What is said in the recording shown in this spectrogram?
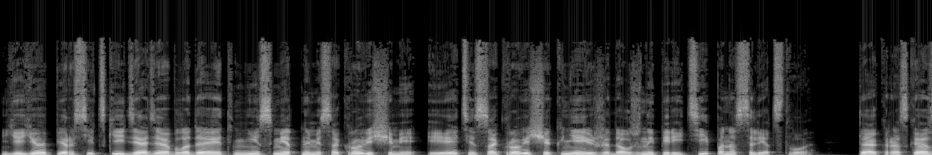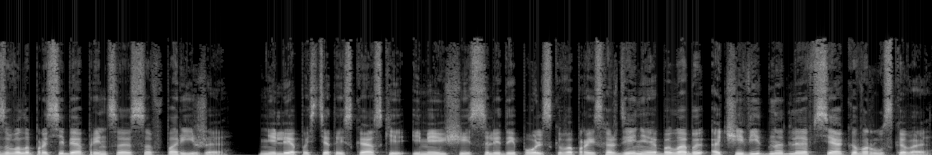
Ее персидский дядя обладает несметными сокровищами, и эти сокровища к ней же должны перейти по наследству. Так рассказывала про себя принцесса в Париже. Нелепость этой сказки, имеющей следы польского происхождения, была бы очевидна для всякого русского,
